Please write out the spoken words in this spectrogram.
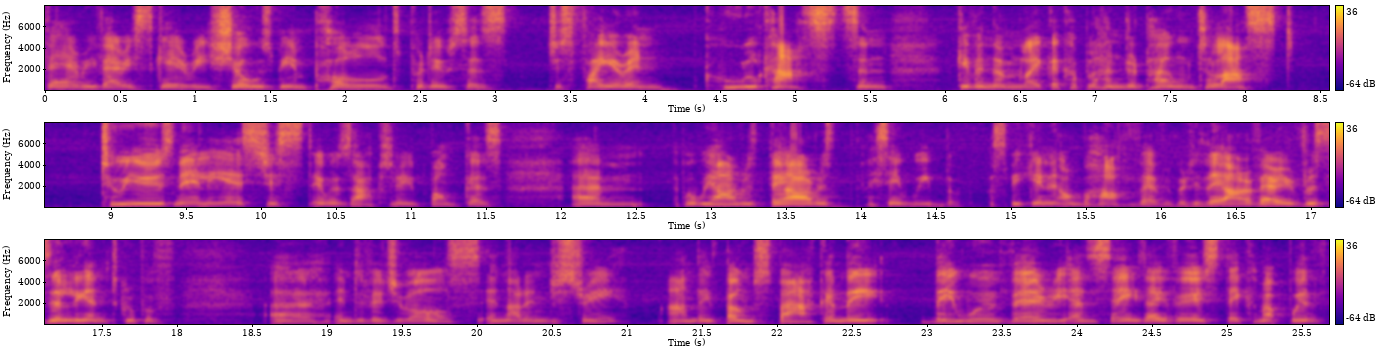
very very scary shows being pulled producers just firing cool casts and giving them like a couple of hundred pound to last two years nearly. It's just it was absolutely bonkers. Um, but we are they are I say we speaking on behalf of everybody. They are a very resilient group of uh, individuals in that industry, and they've bounced back. And they they were very as I say diverse. They come up with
